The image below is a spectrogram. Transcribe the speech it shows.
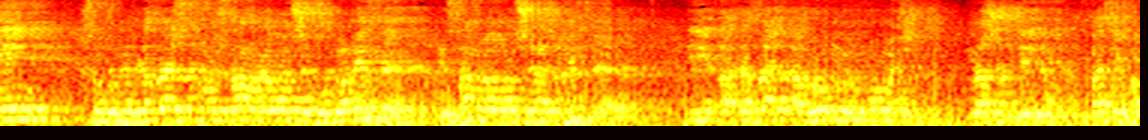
Дней, чтобы доказать, что мы самые лучшие футболисты и самые лучшие артисты и оказать огромную помощь нашим детям. Спасибо.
